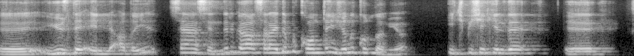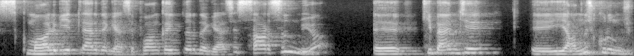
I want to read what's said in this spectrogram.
e, yüzde 50 adayı sensindir. Galatasaray'da bu kontenjanı kullanıyor. Hiçbir şekilde e, mağlubiyetler de gelse, puan kayıpları da gelse sarsılmıyor. E, ki bence e, yanlış kurulmuş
